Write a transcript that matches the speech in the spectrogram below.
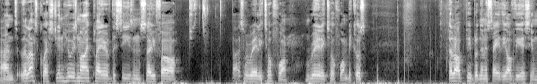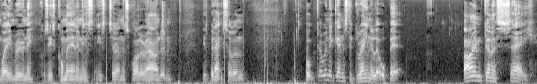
And the last question who is my player of the season so far? That's a really tough one. Really tough one because a lot of people are going to say the obvious in Wayne Rooney because he's come in and he's, he's turned the squad around and he's been excellent. But going against the grain a little bit, I'm going to say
